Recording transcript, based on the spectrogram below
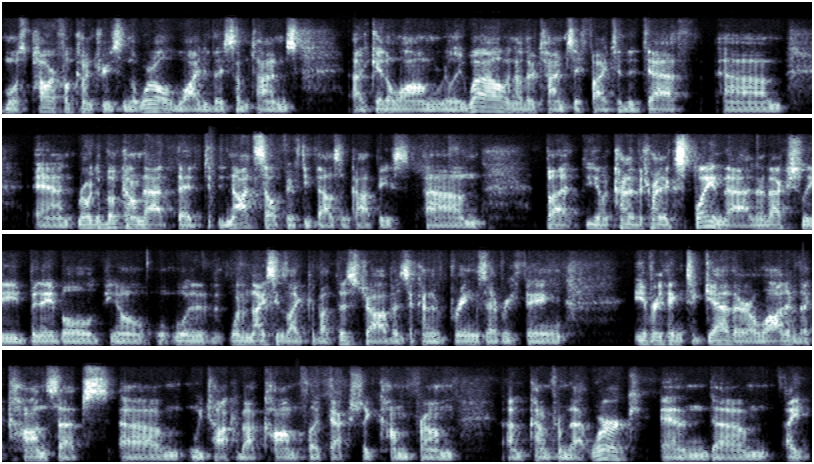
most powerful countries in the world, why do they sometimes uh, get along really well, and other times they fight to the death? Um, and wrote a book on that that did not sell fifty thousand copies. Um, but you know, kind of trying to explain that, and I've actually been able, you know, one of the, one of the nice things I like about this job is it kind of brings everything everything together, a lot of the concepts um, we talk about conflict actually come from um, come from that work. And um, I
